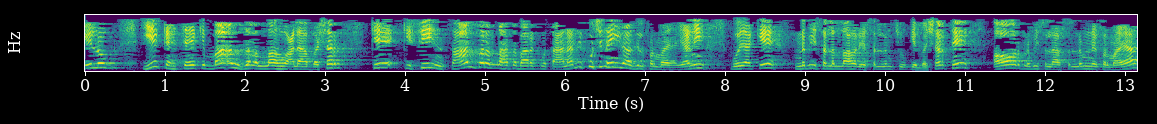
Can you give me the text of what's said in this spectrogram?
یہ لوگ یہ کہتے ہیں کہ ما انزل اللہ علی بشر کہ کسی انسان پر اللہ تبارک و تعالیٰ نے کچھ نہیں نازل فرمایا۔ یعنی گویا کہ نبی صلی اللہ علیہ وسلم چونکہ بشر تھے اور نبی صلی اللہ علیہ وسلم نے فرمایا،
